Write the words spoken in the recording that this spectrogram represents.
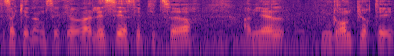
C'est ça qui est dingue, c'est qu'elle va laisser à ses petites sœurs un miel d'une grande pureté.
